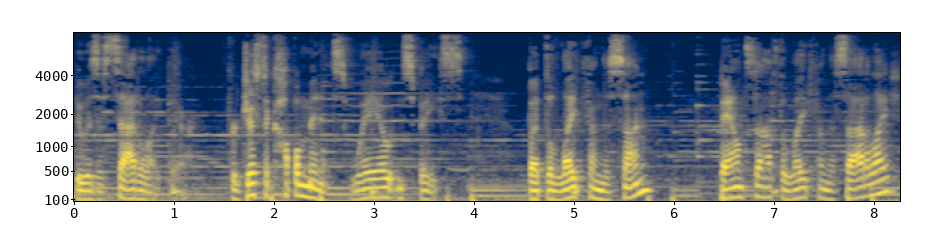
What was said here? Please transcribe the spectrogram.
there was a satellite there for just a couple minutes, way out in space. But the light from the sun bounced off the light from the satellite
